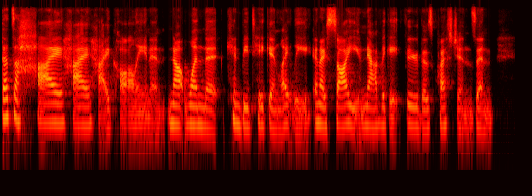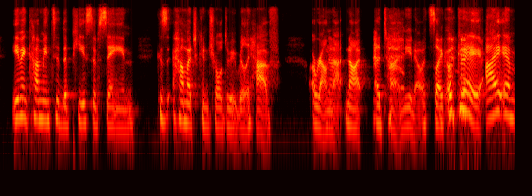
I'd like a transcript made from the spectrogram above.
that's a high, high, high calling and not one that can be taken lightly. And I saw you navigate through those questions and even coming to the piece of saying, because how much control do we really have? around no. that not a ton you know it's like okay i am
